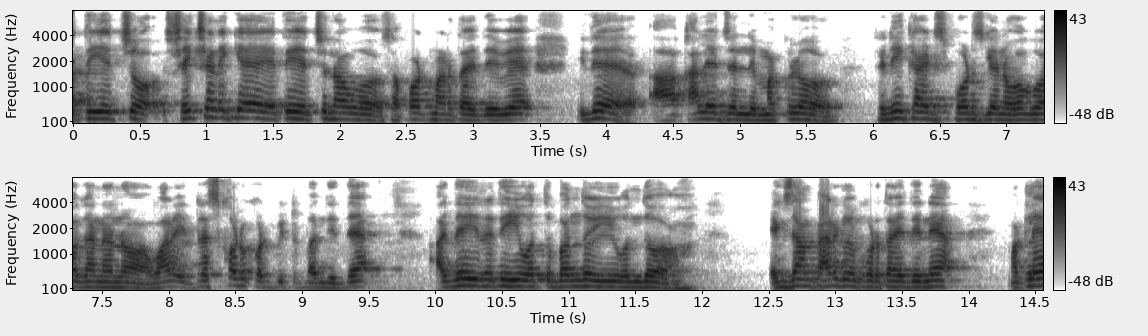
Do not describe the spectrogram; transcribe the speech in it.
ಅತಿ ಹೆಚ್ಚು, ಶೈಕ್ಷಣಿಕ ಅತಿ ಹೆಚ್ಚು ನಾವು ಸಪೋರ್ಟ್ ಮಾಡ್ತಾ ಇದ್ದೀವಿ. ಇದೇ ಆ ಕಾಲೇಜಲ್ಲಿ ಮಕ್ಕಳು ಟೆನಿಕಾಯ್ಡ್ ಸ್ಪೋರ್ಟ್ಸ್ಗೆ ಹೋಗುವಾಗ ನಾನು ವಾರ ಡ್ರೆಸ್ ಕೋಡ್ ಕೊಟ್ಬಿಟ್ಟು ಬಂದಿದ್ದೆ. ಅದೇ ರೀತಿ ಇವತ್ತು ಬಂದು ಈ ಒಂದು ಎಕ್ಸಾಮ್ ಪ್ಯಾಡ್ಗಳನ್ನ ಕೊಡ್ತಾ ಇದ್ದೀನಿ. ಮಕ್ಕಳೇ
